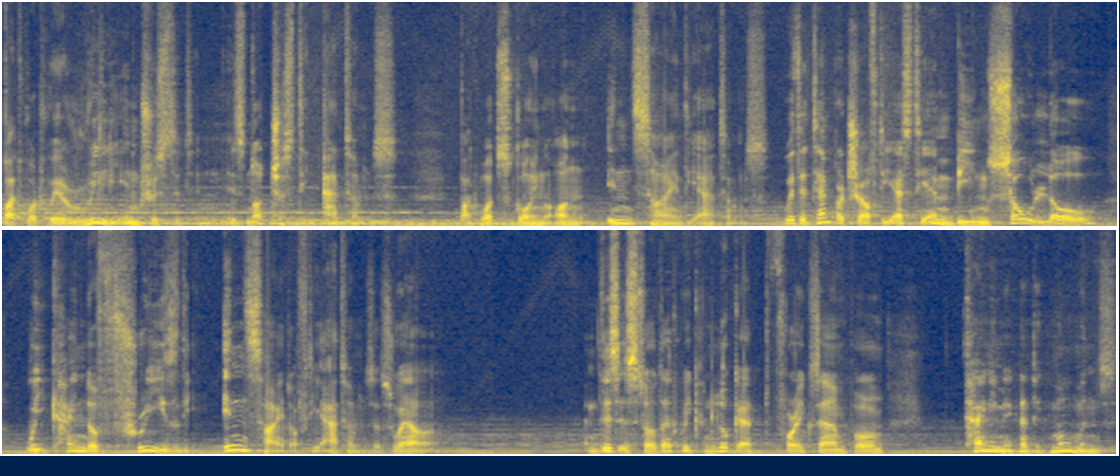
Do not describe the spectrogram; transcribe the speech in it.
But what we're really interested in is not just the atoms, but what's going on inside the atoms. With the temperature of the STM being so low, we kind of freeze the inside of the atoms as well. And this is so that we can look at, for example, tiny magnetic moments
